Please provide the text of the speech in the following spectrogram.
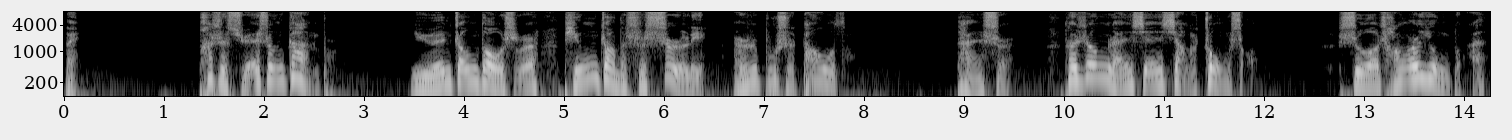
备。他是学生干部，与人争斗时，屏障的是势力，而不是刀子。但是，他仍然先下了重手，舍长而用短，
